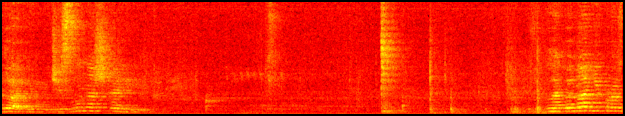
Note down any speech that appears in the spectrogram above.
додатньому числу на шкалі. Глибина Дніпрози-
